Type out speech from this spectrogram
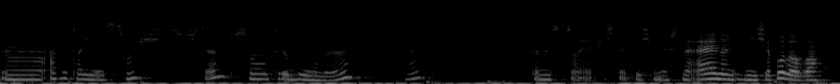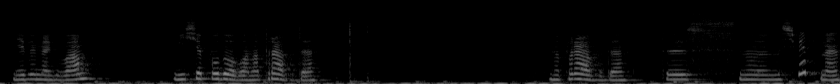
Yy, A tutaj jest coś, coś tam, tu są trybuny, tak? Tam jest co, jakieś takie śmieszne. Ej, no mi się podoba. Nie wiem jak wam. Mi się podoba, naprawdę. Naprawdę. To jest no, no świetne.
